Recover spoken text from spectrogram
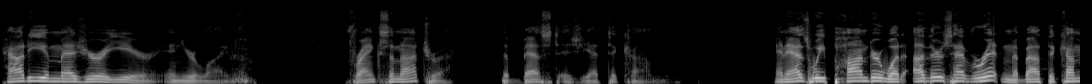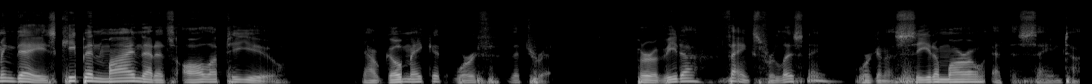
How do you measure a year in your life? Frank Sinatra, the best is yet to come. And as we ponder what others have written about the coming days, keep in mind that it's all up to you. Now go make it worth the trip. Pura Vida, thanks for listening. We're going to see you tomorrow at the same time.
